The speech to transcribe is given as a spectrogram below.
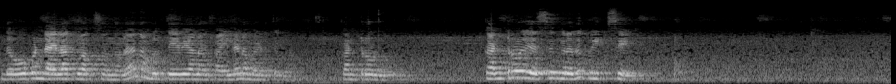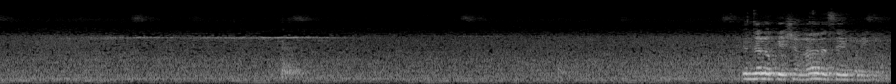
இந்த ஓபன் டைலாக் பாக்ஸ் வந்தோன்னா நம்மளுக்கு தேவையான ஃபைலை நம்ம எடுத்துக்கலாம். கண்ட்ரோல் கண்ட்ரோல் எஸ்ங்கிறது குயிக் சேவ் எந்த லொகேஷன்ல அதை சேவ் பண்ணிக்கலாம்.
